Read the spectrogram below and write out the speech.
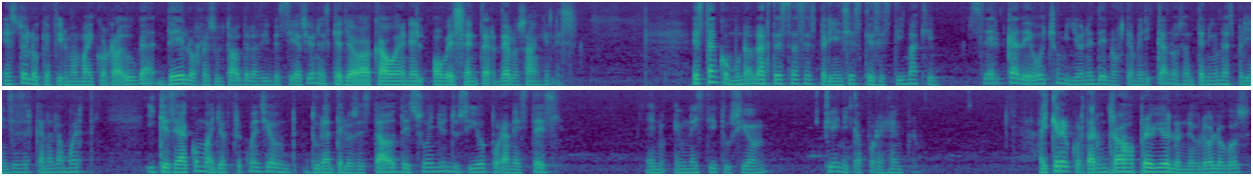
Esto es lo que afirma Michael Raduga de los resultados de las investigaciones que ha llevado a cabo en el OV Center de Los Ángeles. Es tan común hablar de estas experiencias que se estima que cerca de 8 millones de norteamericanos han tenido una experiencia cercana a la muerte y que sea con mayor frecuencia durante los estados de sueño inducido por anestesia en, una institución clínica, por ejemplo. Hay que recordar un trabajo previo de los neurólogos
